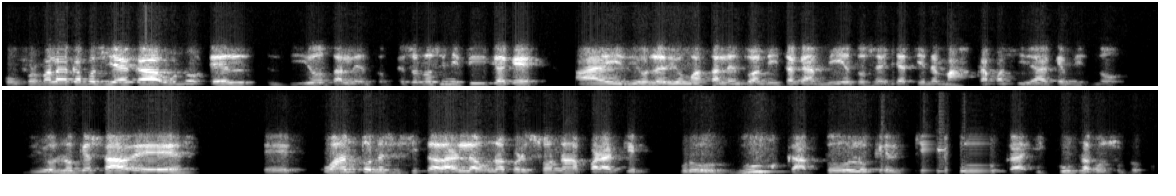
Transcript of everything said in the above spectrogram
conforme a la capacidad de cada uno, él dio talento. Eso no significa que, ay, Dios le dio más talento a Anita que a mí, entonces ella tiene más capacidad que mí. No, Dios lo que sabe es eh, cuánto necesita darle a una persona para que produzca todo lo que él quiere produzca y cumpla con su propósito.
